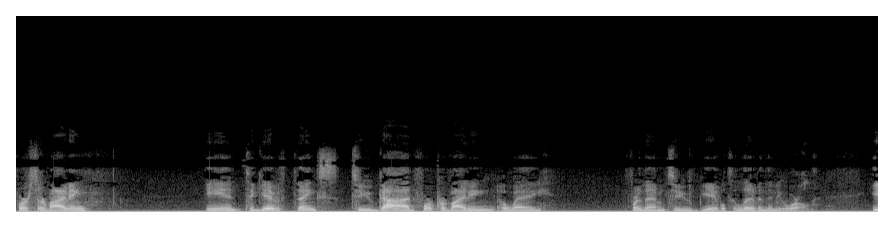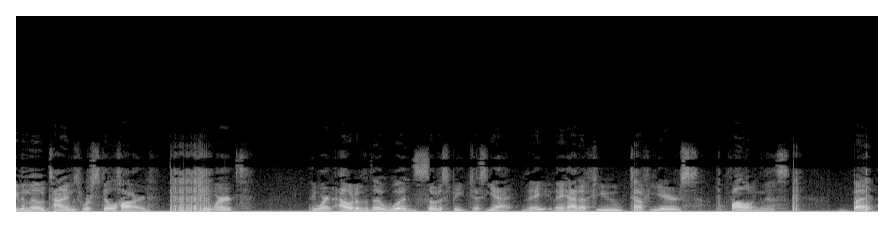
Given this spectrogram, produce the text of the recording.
for surviving and to give thanks to God for providing a way for them to be able to live in the new world. Even though times were still hard, they weren't they weren't out of the woods, so to speak, just yet. They they had a few tough years following this, but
